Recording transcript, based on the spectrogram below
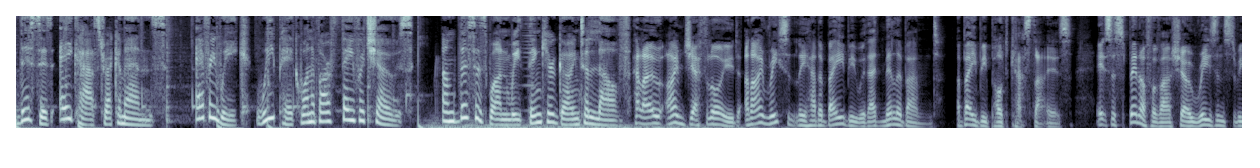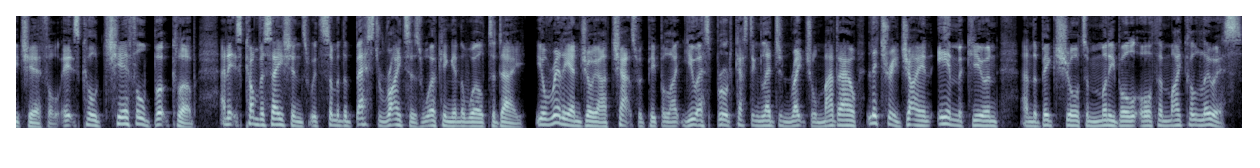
This is ACAST Recommends. Every week, we pick one of our favourite shows. And this is one we think you're going to love. Hello, I'm Geoff Lloyd, and I recently had a baby with Ed Miliband. A baby podcast, that is. It's a spin off of our show, Reasons to Be Cheerful. It's called Cheerful Book Club, and it's conversations with some of the best writers working in the world today. You'll really enjoy our chats with people like US broadcasting legend Rachel Maddow, literary giant Ian McEwan, and the Big Short and Moneyball author Michael Lewis.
